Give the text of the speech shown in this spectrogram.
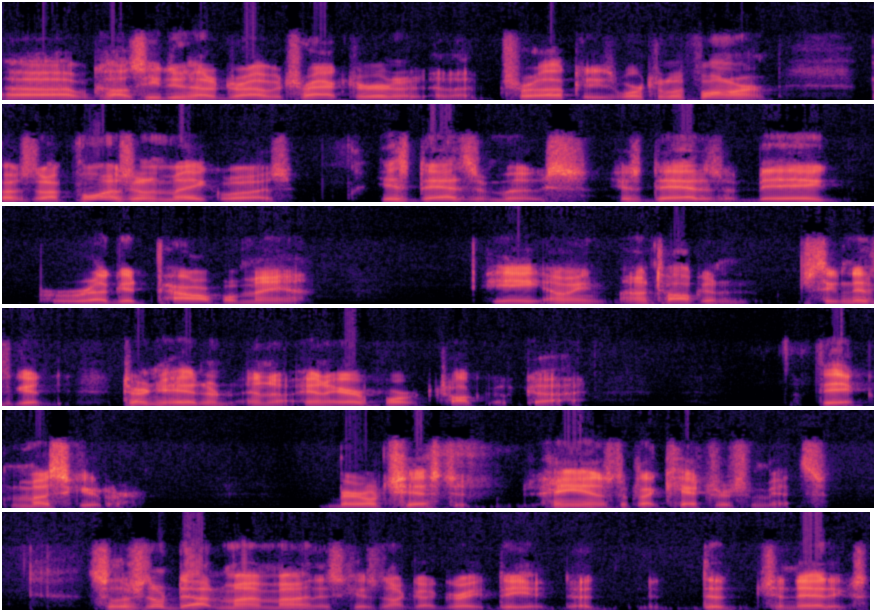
uh, because he knew how to drive a tractor and a, and a truck. He's worked on a farm. But my point I was going to make was his dad's a moose. His dad is a big, rugged, powerful man. He, I mean, I'm talking significant. Turn your head in, in, a, in an airport talk guy. Thick, muscular, barrel chested, hands look like catcher's mitts. So there's no doubt in my mind this kid's not got great de- de- de- genetics.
